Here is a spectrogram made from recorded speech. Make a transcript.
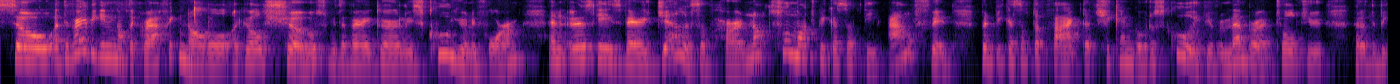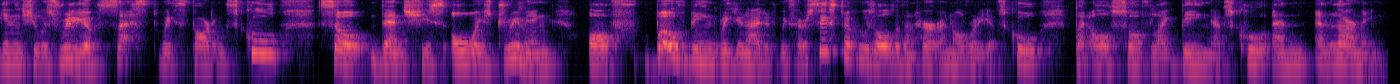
So at the very beginning of the graphic novel, a girl shows with a very girly school uniform and Özge is very jealous of her, not so much because of the outfit, but because of the fact that she can go to school. If you remember, I told you that at the beginning she was really obsessed with starting school. So then she's always dreaming of both being reunited with her sister who's older than her and already at school, but also of like being at school and, and learning.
